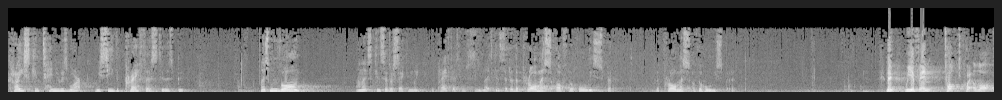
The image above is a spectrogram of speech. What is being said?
Christ continue his work. We see the preface to this book. Let's move on. And let's consider secondly, the preface we've seen. Let's consider the promise of the Holy Spirit. The promise of the Holy Spirit. Now, we have um, talked quite a lot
